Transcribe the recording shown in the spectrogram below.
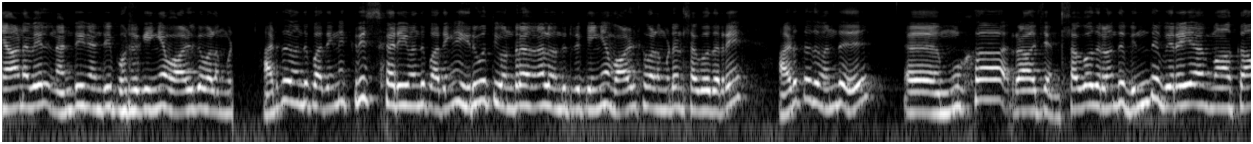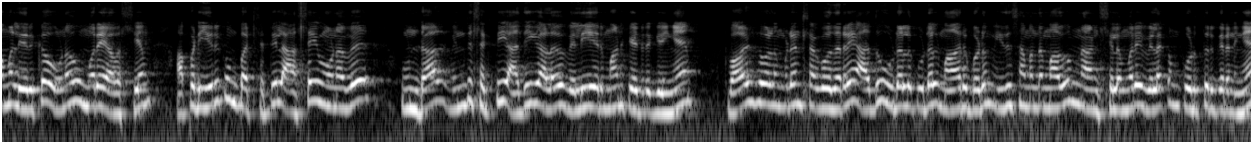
ஞானவேல் நன்றி நன்றி போட்டிருக்கீங்க வாழ்க வளமுடன். அடுத்தது வந்து பார்த்தீங்கன்னா கிறிஸ் ஹரி வந்து பார்த்தீங்கன்னா இருபத்தி ஒன்றாவது நாள் வந்துட்டு இருக்கீங்க வாழ்க வளமுடன் சகோதரரே. அடுத்தது வந்து முகாராஜன் சகோதரர் வந்து விந்து விரயமாக்காமல் இருக்க உணவு முறை அவசியம். அப்படி இருக்கும் பட்சத்தில் அசைவ உணவு உண்டால் விந்து சக்தி அதிக அளவு வெளியேறுமான்னு கேட்டிருக்கிறீங்க. வாழ்க வளமுடன் சகோதரரே அது உடலுக்கு உடல் மாறுபடும். இது சம்மந்தமாகவும் நான் சில முறை விளக்கம் கொடுத்துருக்கிறேனுங்க.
